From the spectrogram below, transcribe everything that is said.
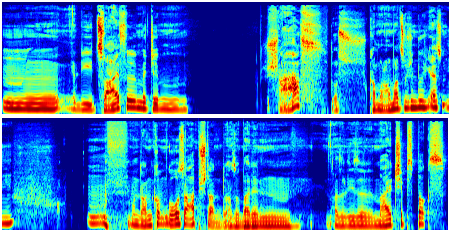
Mm, die Zweifel mit dem Schaf, das kann man auch mal zwischendurch essen. Mhm. Mm, Und dann kommt ein großer Abstand. Also bei den, also diese My Chips Box,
